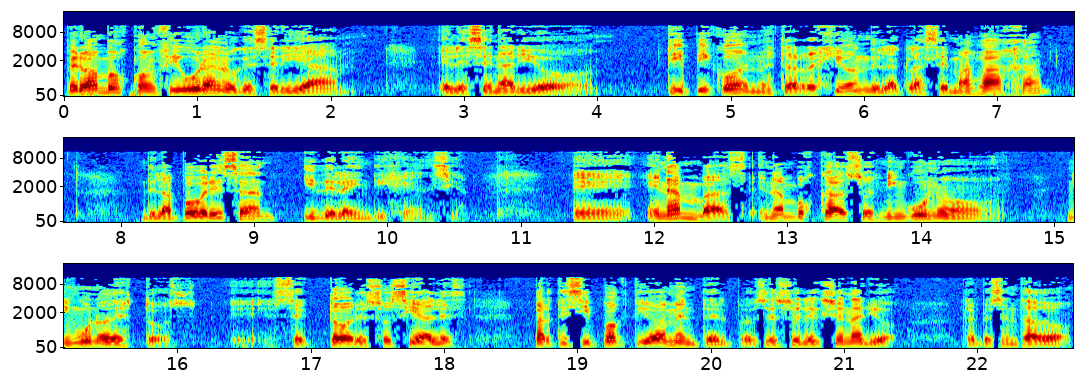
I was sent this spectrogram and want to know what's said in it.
pero ambos configuran lo que sería el escenario típico en nuestra región de la clase más baja, de la pobreza y de la indigencia. Eh, en, ambas, en ambos casos, ninguno, ninguno de estos eh, sectores sociales participó activamente del proceso eleccionario representado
